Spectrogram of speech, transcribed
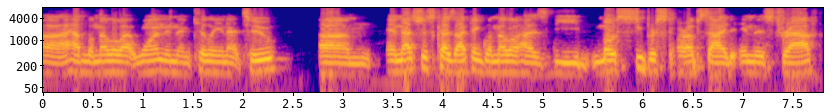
Uh, I have Lamelo at one, and then Killian at two, um, and that's just because I think Lamelo has the most superstar upside in this draft.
